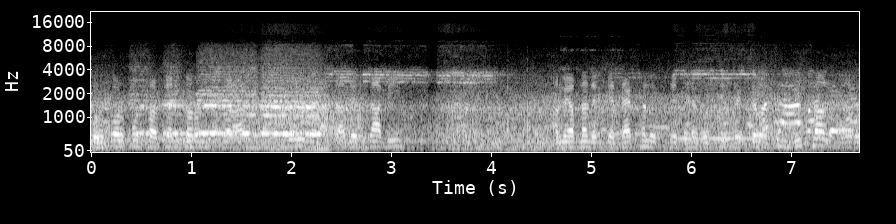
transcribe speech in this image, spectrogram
প্রকল্প সরকারিকরণ করা তাদের দাবি আমি আপনাদেরকে দেখানোর চেষ্টা করছি। দেখতে পাচ্ছেন বিশাল বড়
